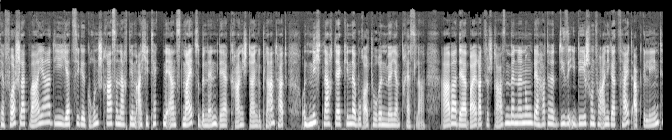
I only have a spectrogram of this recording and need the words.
Der Vorschlag war ja, die jetzige Grundstraße nach dem Architekten Ernst May zu benennen, der Kranichstein geplant hat, und nicht nach der Kinderbuchautorin Mirjam Pressler. Aber der Beirat für Straßenbenennung, der hatte diese Idee schon vor einiger Zeit abgelehnt.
